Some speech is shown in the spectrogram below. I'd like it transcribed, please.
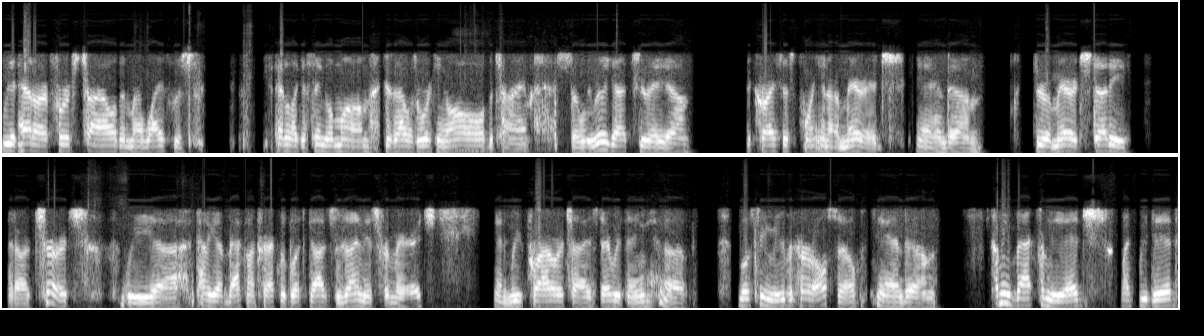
we had had our first child, and my wife was kind of like a single mom because I was working all the time. So we really got to a um, a crisis point in our marriage, and um, through a marriage study, at our church, we uh, kind of got back on track with what God's design is for marriage, and we prioritized everything, uh, mostly me, but her also. And um, coming back from the edge like we did,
